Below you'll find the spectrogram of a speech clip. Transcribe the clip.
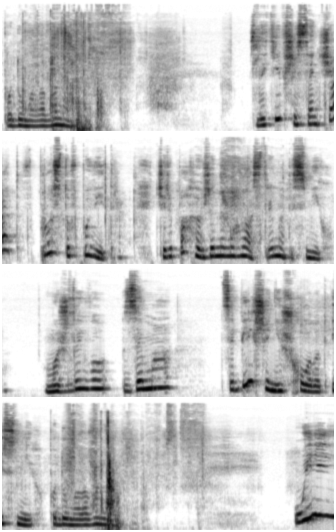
подумала вона. Злетівши санчат просто в повітря, черепаха вже не могла стримати сміху. Можливо, зима це більше, ніж холод і сніг, подумала вона. Уї!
